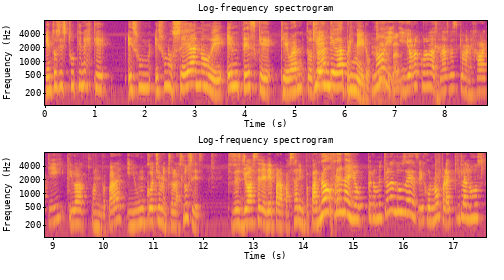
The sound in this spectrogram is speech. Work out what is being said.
Entonces tú tienes que, es un, es un océano de entes que, que van, Total. ¿quién llega primero? No, Sí, y, yo recuerdo las primeras veces que manejaba aquí, iba con mi papá y un coche me echó las luces. Entonces yo aceleré para pasar y mi papá, no, frena. Y yo, pero me echó las luces. Y dijo, no, pero aquí la luz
